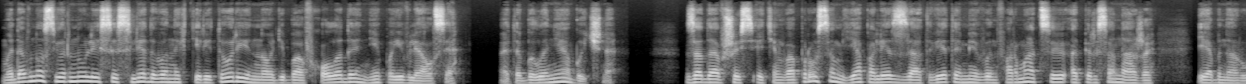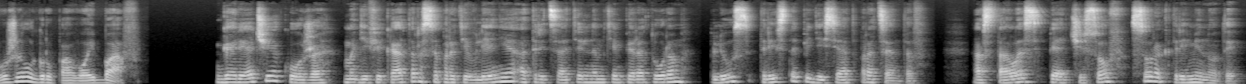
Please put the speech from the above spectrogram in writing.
Мы давно свернули с исследованных территорий, но дебаф холода не появлялся. Это было необычно. Задавшись этим вопросом, я полез за ответами в информацию о персонаже и обнаружил групповой баф. Горячая кожа. Модификатор сопротивления отрицательным температурам плюс 350%. Осталось 5 часов 43 минуты.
